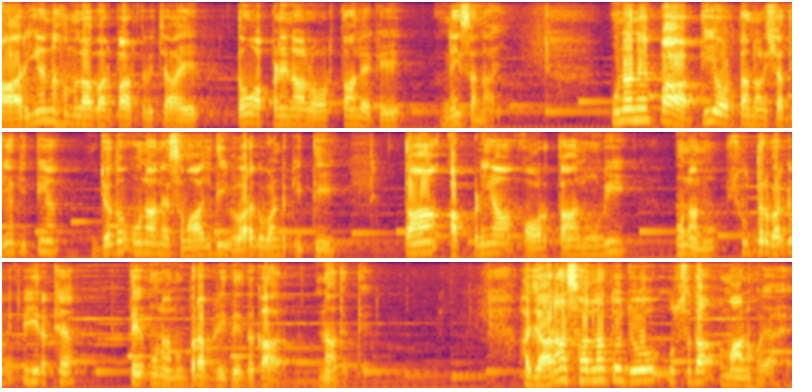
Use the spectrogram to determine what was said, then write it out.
ਆਰੀਅਨ ਹਮਲਾਵਰ ਭਾਰਤ ਵਿੱਚ ਆਏ ਤਾਂ ਉਹ ਆਪਣੇ ਨਾਲ ਔਰਤਾਂ ਲੈ ਕੇ ਨਹੀਂ ਸਨ ਆਏ। ਉਹਨਾਂ ਨੇ ਭਾਰਤੀ ਔਰਤਾਂ ਨਾਲ ਸ਼ਾਦੀਆਂ ਕੀਤੀਆਂ। ਜਦੋਂ ਉਹਨਾਂ ਨੇ ਸਮਾਜ ਦੀ ਵਰਗ ਵੰਡ ਕੀਤੀ, ਤਾਂ ਆਪਣੀਆਂ ਔਰਤਾਂ ਨੂੰ ਵੀ ਉਹਨਾਂ ਨੂੰ ਸ਼ੂਦਰ ਵਰਗ ਵਿੱਚ ਵੀ ਰੱਖਿਆ ਤੇ ਉਹਨਾਂ ਨੂੰ ਬਰਾਬਰੀ ਦੇ ਅਧਿਕਾਰ ਨਾ ਦਿੱਤੇ। ਹਜ਼ਾਰਾਂ ਸਾਲਾਂ ਤੋਂ ਜੋ ਉਸ ਦਾ ਅਪਮਾਨ ਹੋਇਆ ਹੈ,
